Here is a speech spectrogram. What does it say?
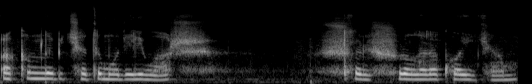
Aklımda bir çatı modeli var. Şöyle şuralara koyacağım.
